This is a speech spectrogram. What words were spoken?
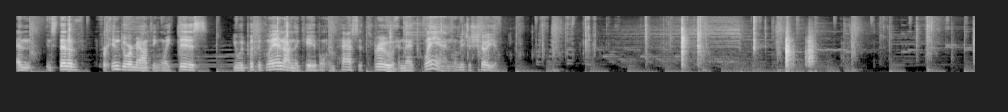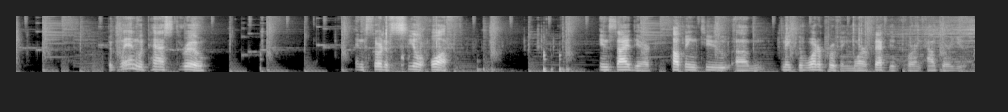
and instead of for indoor mounting like this, you would put the gland on the cable and pass it through. And that gland, let me just show you. The gland would pass through and sort of seal off inside there, helping to um, make the waterproofing more effective for an outdoor use.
